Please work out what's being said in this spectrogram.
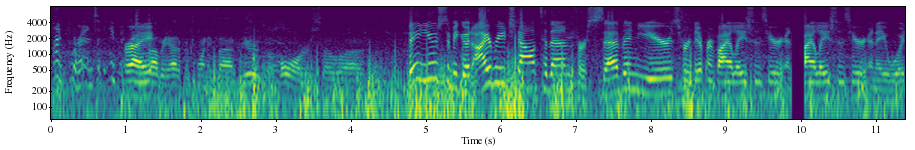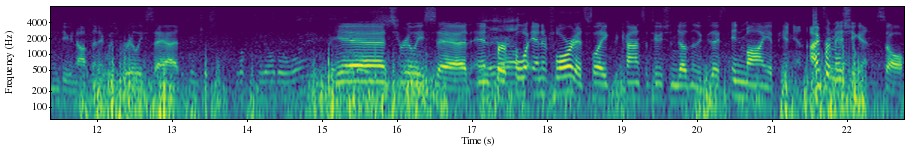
my friends anyway. Right. probably had it for 25 years or more. So. Uh, They used to be good. I reached out to them for seven years for different violations here, and violations here, and they wouldn't do nothing. It was really sad. You can just look the other way. Yeah, it's really sad. And for Yeah. Flo- and in Florida, it's like the Constitution doesn't exist, in my opinion. I'm from Michigan, so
